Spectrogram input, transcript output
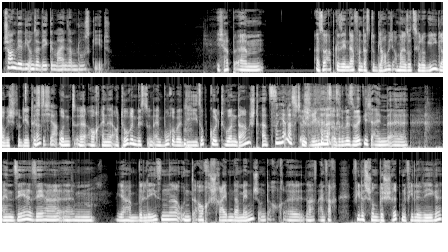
schauen wir, wie unser Weg gemeinsam losgeht. Ich habe ähm, also abgesehen davon, dass du, glaube ich, auch mal Soziologie, glaube ich, studiert Richtig, hast ja. und äh, auch eine Autorin bist und ein Buch über die Subkulturen Darmstadts ja, das geschrieben hast. Also du bist wirklich ein äh, ein sehr, sehr ähm, ja, belesener und auch schreibender Mensch und auch, äh, du hast einfach vieles schon beschritten, viele Wege.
